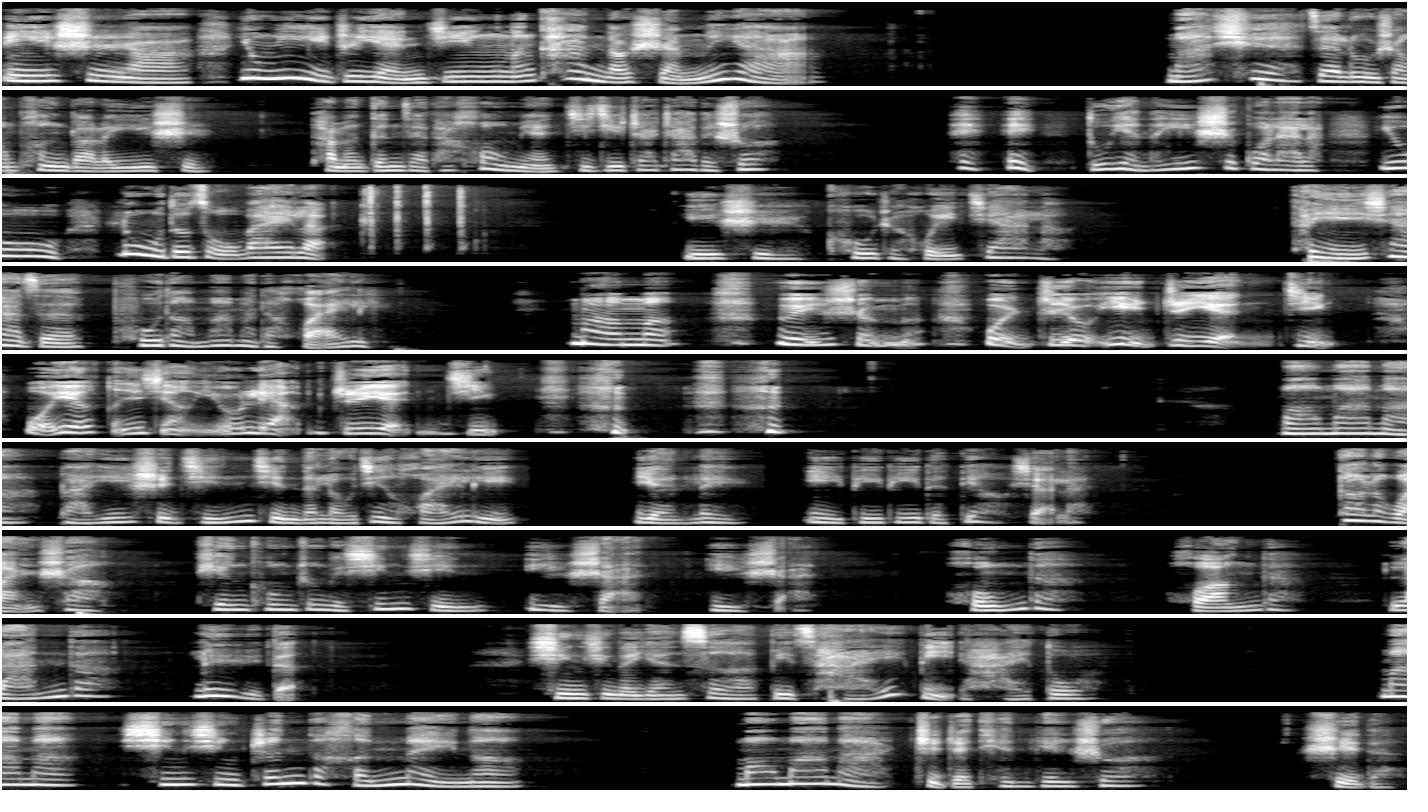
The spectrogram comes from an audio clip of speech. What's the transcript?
一是啊，用一只眼睛能看到什么呀？麻雀在路上碰到了伊势，他们跟在他后面，叽叽喳喳地说：“嘿嘿，独眼的伊势过来了！哟，路都走歪了。”伊势哭着回家了，他一下子扑到妈妈的怀里：“妈妈，为什么我只有一只眼睛？”我也很想有两只眼睛。哼。猫妈妈把伊势紧紧的搂进怀里，眼泪一滴滴的掉下来。到了晚上，天空中的星星一闪一闪，红的、黄的、蓝的、绿的，星星的颜色比彩笔还多。妈妈。星星真的很美呢，猫妈妈指着天边说：“是的，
